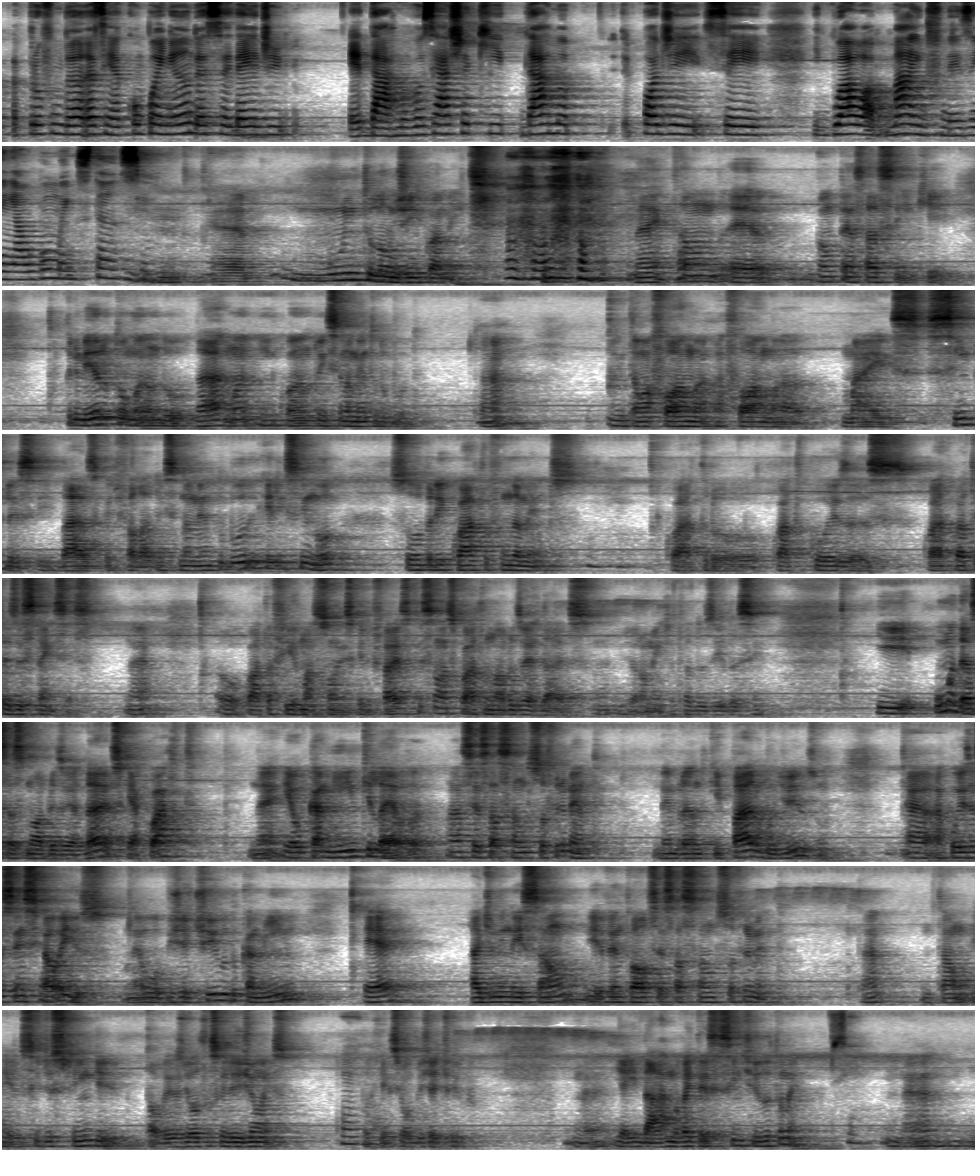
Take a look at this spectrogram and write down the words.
aprofundando, assim, acompanhando essa ideia de é, Dharma, você acha que Dharma pode ser igual a mindfulness em alguma instância? Uhum. É muito longínquamente. Uhum. né? Então, é, vamos pensar assim que primeiro tomando Dharma enquanto ensinamento do Buda, tá? Então a forma a forma mais simples e básica de falar do ensinamento do Buda que ele ensinou sobre quatro fundamentos, quatro quatro coisas, quatro, quatro existências, né? Ou quatro afirmações que ele faz, que são as quatro nobres verdades, né? geralmente é traduzido assim. E uma dessas nobres verdades, que é a quarta, né, é o caminho que leva à cessação do sofrimento. Lembrando que para o budismo, a, a coisa essencial é isso. Né? O objetivo do caminho é a diminuição e eventual cessação do sofrimento. Tá? Então, ele se distingue, talvez, de outras religiões, uhum. porque esse é o objetivo. Né? E aí, Dharma vai ter esse sentido também. Né?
